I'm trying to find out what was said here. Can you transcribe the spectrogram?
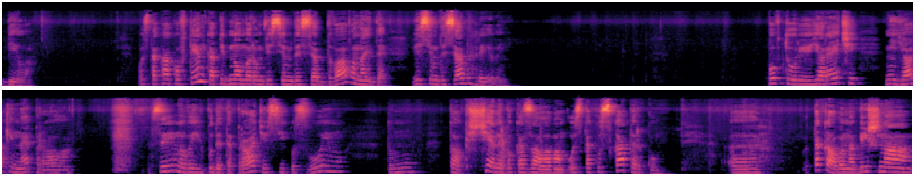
біла. Ось така ковтинка під номером 82, вона йде 80 гривень. Повторюю, я речі ніякі не прала. Все рівно ви їх будете прати усі по-своєму. Тому так, ще не показала вам ось таку скатерку. Е, така вона більш на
